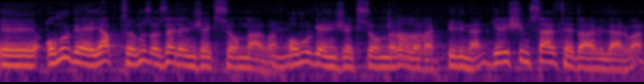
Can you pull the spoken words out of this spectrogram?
Ee, omurgaya yaptığımız özel enjeksiyonlar var. Omurga enjeksiyonları olarak bilinen girişimsel tedaviler var.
